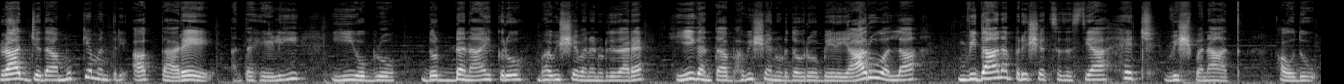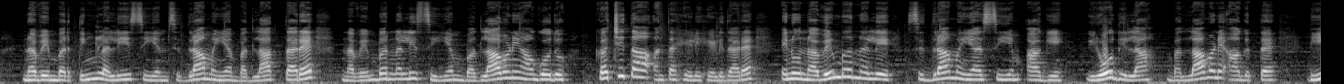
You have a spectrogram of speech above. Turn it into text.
ರಾಜ್ಯದ ಮುಖ್ಯಮಂತ್ರಿ ಆಗ್ತಾರೆ ಅಂತ ಹೇಳಿ ಈ ಒಬ್ಬರು ದೊಡ್ಡ ನಾಯಕರು ಭವಿಷ್ಯವನ್ನು ನುಡಿದಿದ್ದಾರೆ. ಹೀಗಂತ ಭವಿಷ್ಯ ನುಡಿದವರು ಬೇರೆ ಯಾರೂ ಅಲ್ಲ. ವಿಧಾನ ಪರಿಷತ್ ಸದಸ್ಯ ಎಚ್. ವಿಶ್ವನಾಥ್. ಹೌದು, ನವೆಂಬರ್ ತಿಂಗಳಲ್ಲಿ ಸಿಎಂ ಸಿದ್ದರಾಮಯ್ಯ ಬದಲಾಗ್ತಾರೆ. ನವೆಂಬರ್ನಲ್ಲಿ ಸಿಎಂ ಬದಲಾವಣೆ ಆಗೋದು ಖಚಿತ ಅಂತ ಹೇಳಿ ಹೇಳಿದ್ದಾರೆ. ಇನ್ನು ನವೆಂಬರ್ನಲ್ಲಿ ಸಿದ್ದರಾಮಯ್ಯ ಸಿಎಂ ಆಗಿ ಇರೋದಿಲ್ಲ, ಬದಲಾವಣೆ ಆಗುತ್ತೆ. ಡಿ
